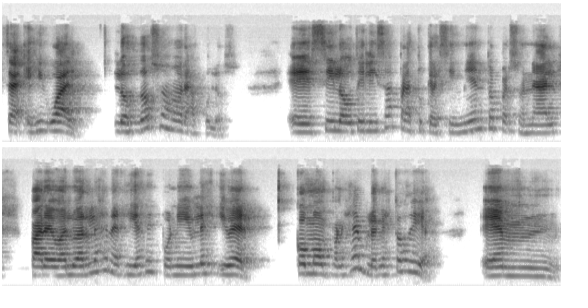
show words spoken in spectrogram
O sea, es igual, los dos son oráculos. Eh, si lo utilizas para tu crecimiento personal, para evaluar las energías disponibles y ver, como por ejemplo en estos días, em,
